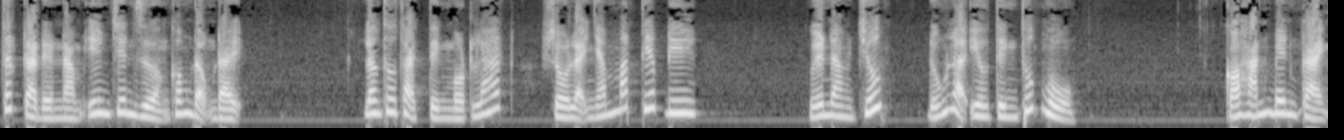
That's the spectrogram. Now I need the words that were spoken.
tất cả đều nằm im trên giường không động đậy. Lâm thu thạch tỉnh một lát, rồi lại nhắm mắt tiếp đi. Nguyễn nam trúc đúng là yêu tinh thuốc ngủ. Có hắn bên cạnh,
